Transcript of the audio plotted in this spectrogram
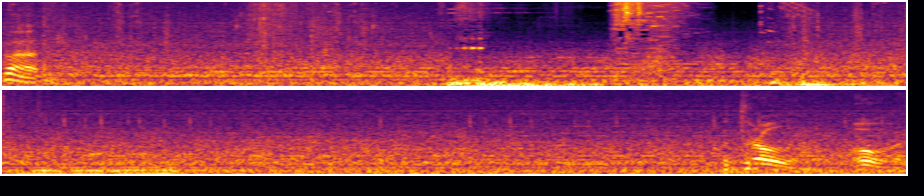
Confirmed. Patrolling. Over.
